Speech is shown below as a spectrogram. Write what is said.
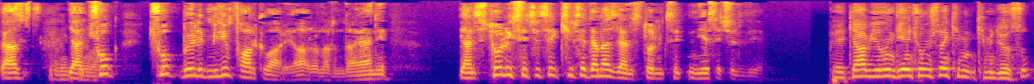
Ya, Sterling ya çok çok böyle milim farkı var ya aralarında. Yani yani Sterling seçilse kimse demez yani Sterling se- niye seçildi diye. Peki abi yılın genç oyuncusuna kim kimi diyorsun?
